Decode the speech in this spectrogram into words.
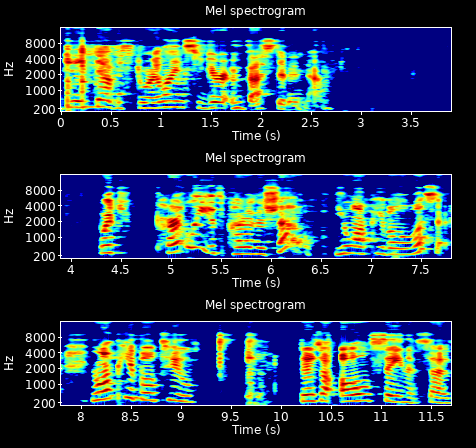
just to have a storyline so you're invested in them which partly is part of the show. You want people to listen. You want people to. There's an old saying that says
